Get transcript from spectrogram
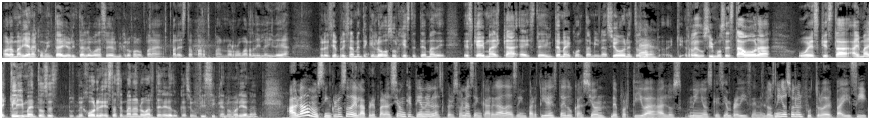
Ahora Mariana comentaba y ahorita le voy a hacer el micrófono para, para esta parte, para no robarle la idea. Pero decía precisamente que luego surge este tema de, es que hay mal este, un tema de contaminación, entonces reducimos esta hora o es que está hay mal clima, entonces pues mejor esta semana no van a tener educación física, ¿no, Mariana? Hablábamos incluso de la preparación que tienen las personas encargadas de impartir esta educación deportiva a los niños que siempre dicen, los niños son el futuro del país, sí,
